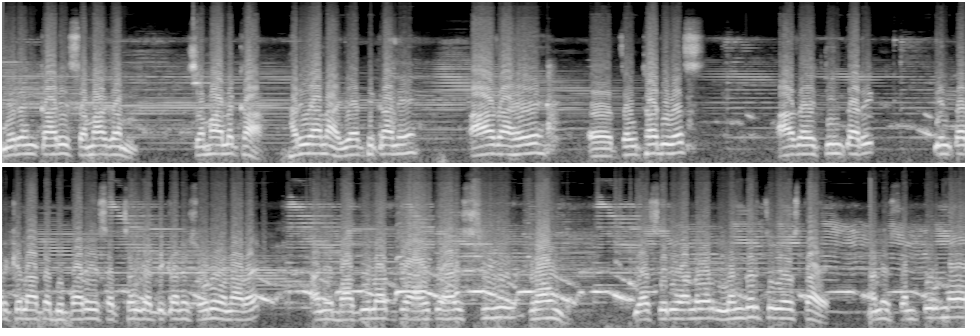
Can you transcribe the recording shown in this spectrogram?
निरंकारी समागम समालखा हरियाणा या ठिकाणी आज आहे चौथा दिवस. आज आहे तीन तारीख. तीन तारखेला आता दुपारी सत्संग या ठिकाणी सुरू होणार आहे. आणि बाजूला जे आहे ते आहे सी ग्राउंड या सिरियांवर लंगरची व्यवस्था आहे. आणि संपूर्ण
